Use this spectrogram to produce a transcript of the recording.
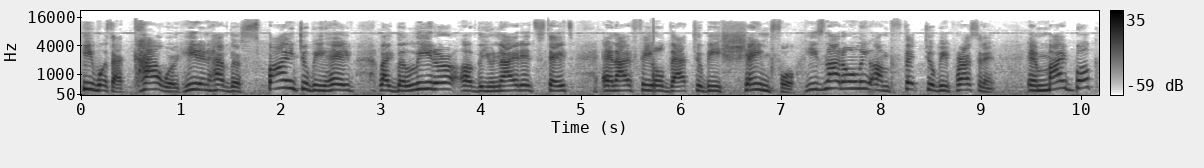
He was a coward. He didn't have the spine to behave like the leader of the United States, and I feel that to be shameful. He's not only unfit to be president. In my book,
